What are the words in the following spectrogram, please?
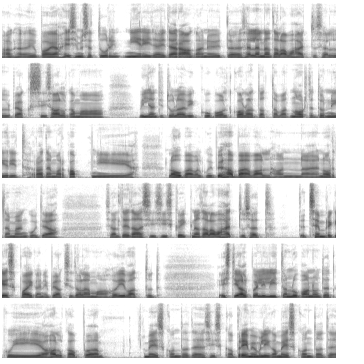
aga juba jah, esimesed turniirid jäid ära, aga nüüd äh, sellel nädalavahetusel peaks siis algama Viljandi tuleviku poolt korraldatavad noorteturniirid Rademar Cup, nii laupäeval kui pühapäeval on äh, noortemängud ja sealt edasi siis kõik nädalavahetused detsembri keskpaigani peaksid olema hõivatud. Eesti Jalgpalliliit on lubanud, et kui algab äh, meeskondade, siis ka premium-liiga meeskondade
